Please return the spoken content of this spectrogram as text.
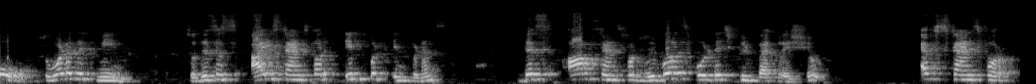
O. So what does it mean? So this is I stands for input impedance. This R stands for reverse voltage feedback ratio. F stands for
